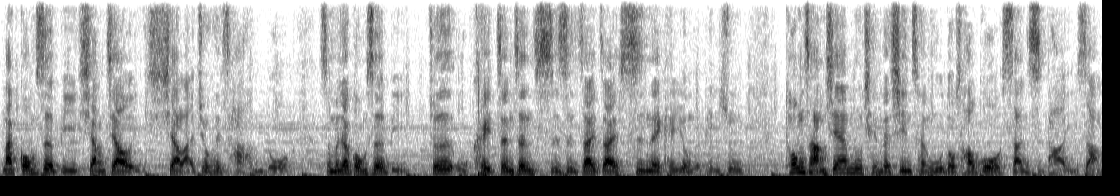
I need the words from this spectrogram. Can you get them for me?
那公设比相较下来就会差很多。什么叫公设比？就是我可以真正实实在在室内可以用的平数。通常现在目前的新成屋都超过三十趴以上，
